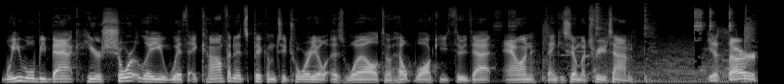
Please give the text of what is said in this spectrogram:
We will be back here shortly with a confidence Pick'em tutorial as well to help walk you through that. Alan, thank you so much for your time. Yes, sir.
